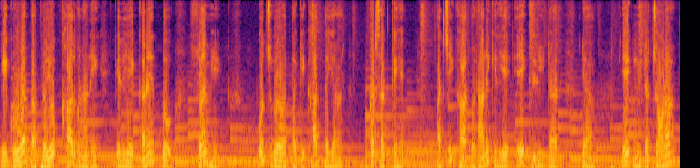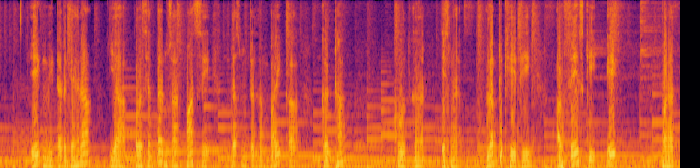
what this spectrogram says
के गोबर का प्रयोग खाद बनाने के लिए करें तो स्वयं ही उच्च गुणवत्ता की खाद तैयार कर सकते हैं। अच्छी खाद बनाने के लिए एक लीटर या एक मीटर चौड़ा, एक मीटर गहरा या आवश्यकता अनुसार पाँच से दस मीटर लंबाई का गड्ढा खोदकर इसमें उपलब्ध खेती अवशेष की एक परत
